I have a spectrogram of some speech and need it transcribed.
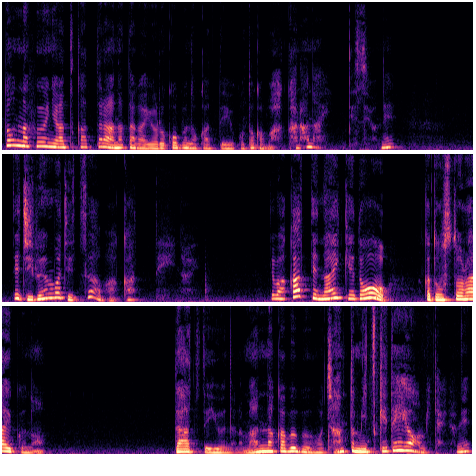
どんな風に扱ったらあなたが喜ぶのかっていうことがわからないですよね。で、自分も実は分かっていない。で、分かってないけど、なんかドストライクのダーツで言うなら真ん中部分をちゃんと見つけてよみたいなね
